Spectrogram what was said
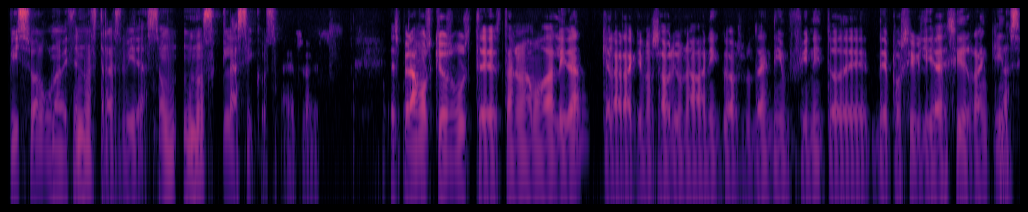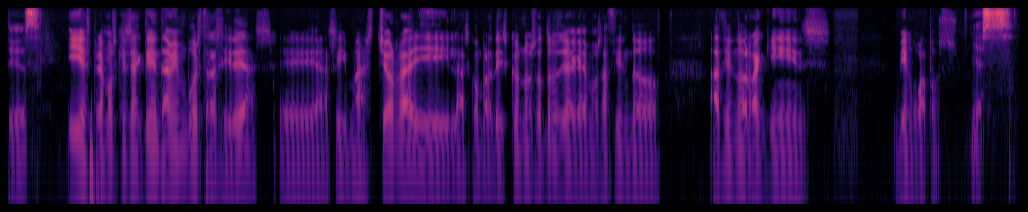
piso alguna vez en nuestras vidas. Son unos clásicos. Eso es. Esperamos que os guste esta nueva modalidad, que la verdad que nos abre un abanico absolutamente infinito de, de posibilidades y rankings. Así es. Y esperemos que se activen también vuestras ideas, eh, así más chorra y las compartís con nosotros ya que vamos haciendo, haciendo rankings bien guapos. Yes.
